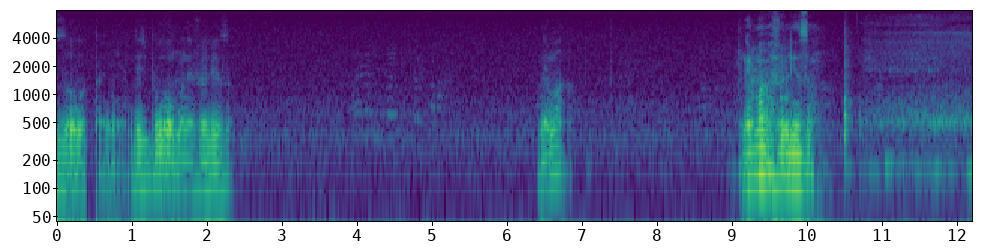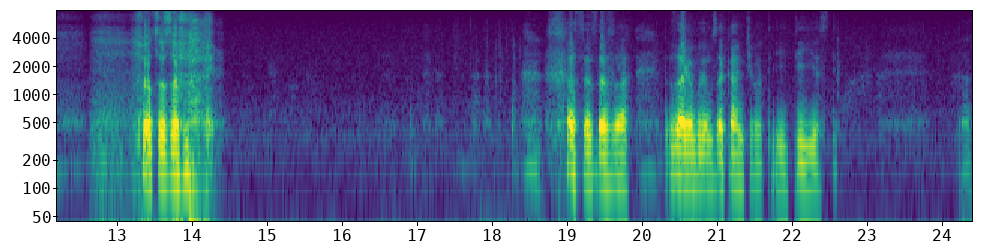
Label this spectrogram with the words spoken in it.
золота. Ні, десь было у меня железо. Нема. Нема железа. Що це за жах? Що це за жах? Та зараз будемо заканчувати і йти їсти. Так.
